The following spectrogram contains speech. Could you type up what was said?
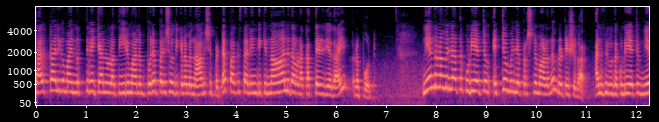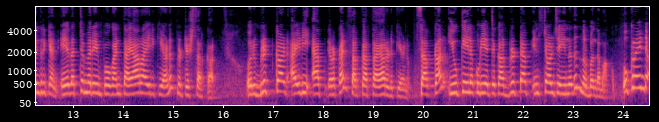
താൽക്കാലികമായി നിർത്തിവെക്കാനുള്ള തീരുമാനം പുനഃപരിശോധിക്കണമെന്നാവശ്യപ്പെട്ട് പാകിസ്ഥാൻ ഇന്ത്യയ്ക്ക് നാല് തവണ കത്തെഴുതിയതായി റിപ്പോർട്ട്. നിയന്ത്രണമില്ലാത്ത കുടിയേറ്റം ഏറ്റവും വലിയ പ്രശ്നമാണെന്ന് ബ്രിട്ടീഷുകാർ. അനധികൃത കുടിയേറ്റം നിയന്ത്രിക്കാൻ ഏതറ്റം വരെയും പോകാൻ തയ്യാറായിരിക്കുകയാണ് ബ്രിട്ടീഷ് സർക്കാർ. ഒരു Brit card I D app ഇറക്കാൻ സർക്കാർ തയ്യാറെടുക്കുകയാണ്. സർക്കാർ യു കെയിലെ കുടിയേറ്റക്കാർ ബ്രിഡ് ആപ്പ് ഇൻസ്റ്റാൾ ചെയ്യുന്നത് നിർബന്ധമാക്കും. ഉക്രൈന്റെ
